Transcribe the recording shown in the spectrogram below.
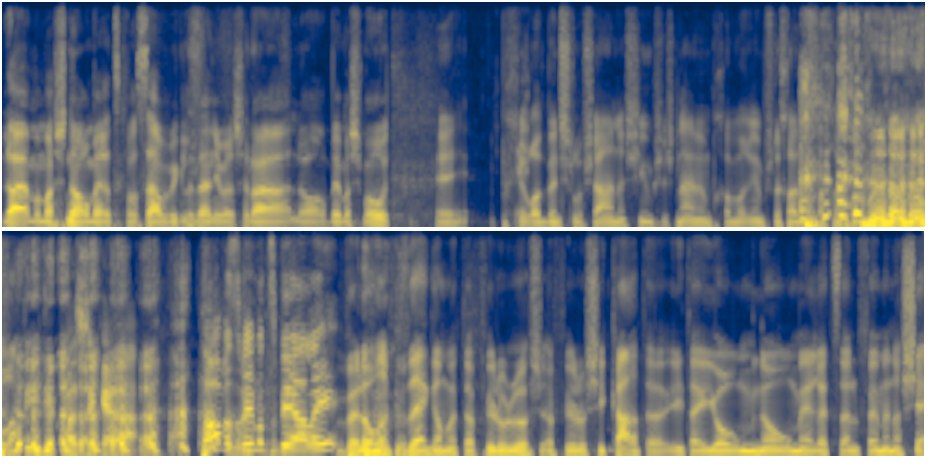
לא היה ממש נוער מרץ כפר סבא, בגלל זה אני אומר שלא היה לו הרבה משמעות. אה, בחירות בין שלושה אנשים ששניים הם חברים שלך, זה סך הכל מצב לא רע. בדיוק מה שקרה. טוב, אז מי מצביע לי? ולא רק זה, גם אתה אפילו לא, שיקרת, היית יו"ר נוער מרץ אלפי מנשה.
